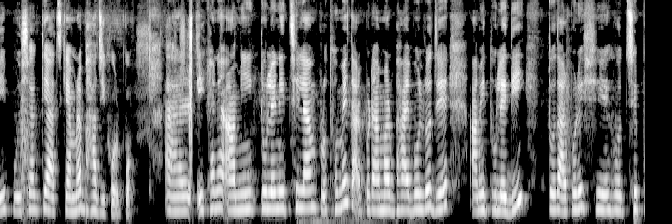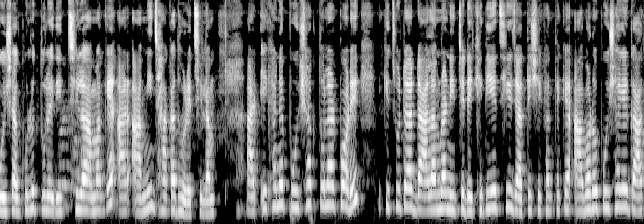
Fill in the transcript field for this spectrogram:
এই পুঁই শাক দিয়ে আজকে আমরা ভাজি করব। আর এখানে আমি তুলে নিচ্ছিলাম প্রথমে, তারপরে আমার ভাই বলল যে আমি তুলে দিই। তো তারপরে সে হচ্ছে পুঁইশাকগুলো তুলে দিচ্ছিল আমাকে আর আমি ঝাঁকা ধরেছিলাম। আর এখানে পুঁইশাক তোলার পরে কিছুটা ডাল আমরা নিচে রেখে দিয়েছি যাতে সেখান থেকে আবারও পুঁইশাকের গাছ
